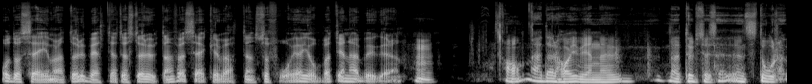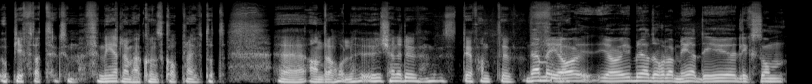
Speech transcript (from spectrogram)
och då säger man att då är det bättre att jag står utanför säkerhetsvatten så får jag jobba till den här byggaren. Mm. Ja, där har ju vi en, eh, naturligtvis en stor uppgift att liksom förmedla de här kunskaperna utåt eh, andra håll. Hur känner du, Stefan? Eh, nej, men jag, jag är beredd att hålla med. Det är ju liksom,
